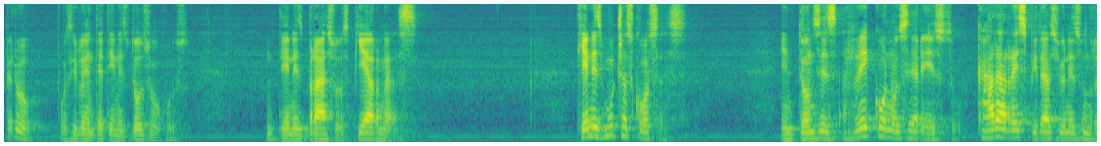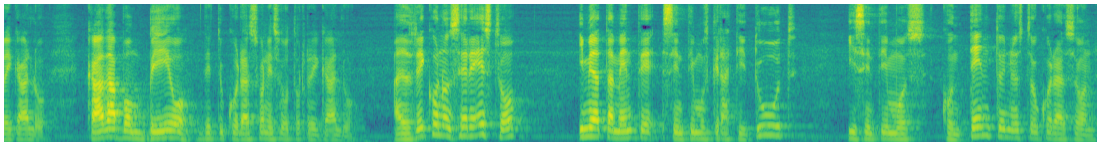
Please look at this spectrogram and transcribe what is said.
Pero posiblemente tienes dos ojos. Tienes brazos, piernas. Tienes muchas cosas. Entonces, reconocer esto. Cada respiración es un regalo. Cada bombeo de tu corazón es otro regalo. Al reconocer esto, inmediatamente sentimos gratitud, y sentimos contento en nuestro corazón.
